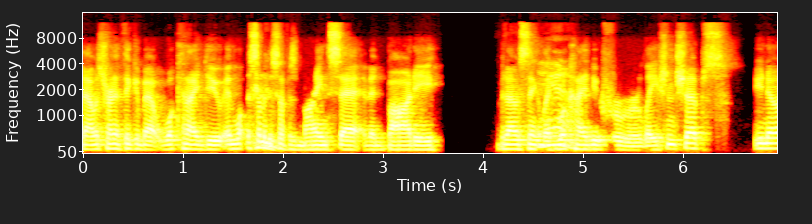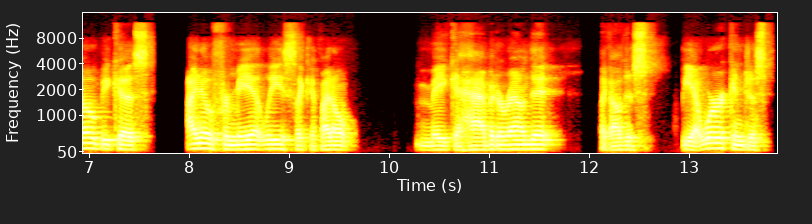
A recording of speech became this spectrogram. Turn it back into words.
And I was trying to think about what can I do? And some of this mm. stuff is mindset and then body. But I was thinking, yeah. like, what can I do for relationships? You know, because I know for me at least, like, if I don't make a habit around it, like, I'll just be at work and just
